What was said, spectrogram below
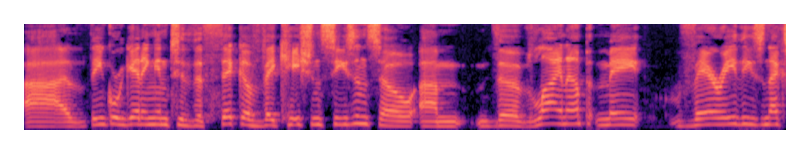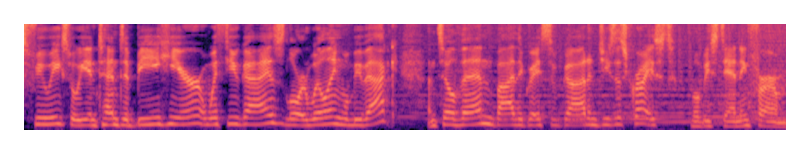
Uh, I think we're getting into the thick of vacation season, so um, the lineup may vary these next few weeks, but we intend to be here with you guys. Lord willing, we'll be back. Until then, by the grace of God and Jesus Christ, we'll be standing firm.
